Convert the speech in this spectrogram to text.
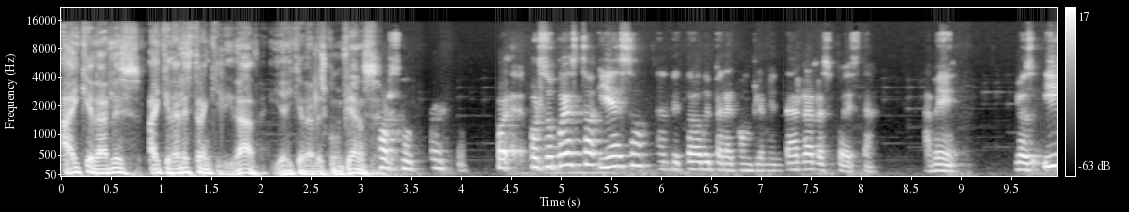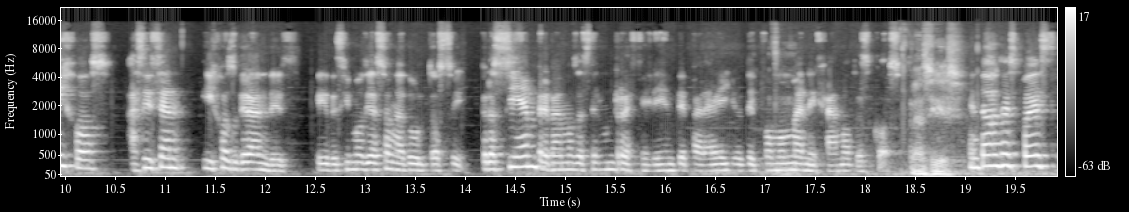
hay que darles, hay que darles tranquilidad y hay que darles confianza. Por supuesto. por supuesto, y eso ante todo, y para complementar la respuesta. A ver, los hijos, así sean hijos grandes, que decimos ya son adultos, sí, pero siempre vamos a ser un referente para ellos de cómo manejamos las cosas. Así es. Entonces, pues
